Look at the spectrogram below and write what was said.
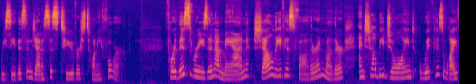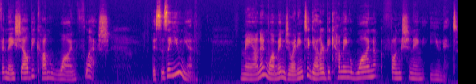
We see this in Genesis 2, verse 24. For this reason, a man shall leave his father and mother and shall be joined with his wife, and they shall become one flesh. This is a union man and woman joining together, becoming one functioning unit.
